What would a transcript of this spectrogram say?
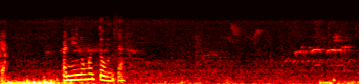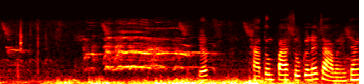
กะปลานิ้นลงมาต้มจ้ะเดี๋ยวหาต้มปลาสุกกันนะจ้าบัดนจัง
